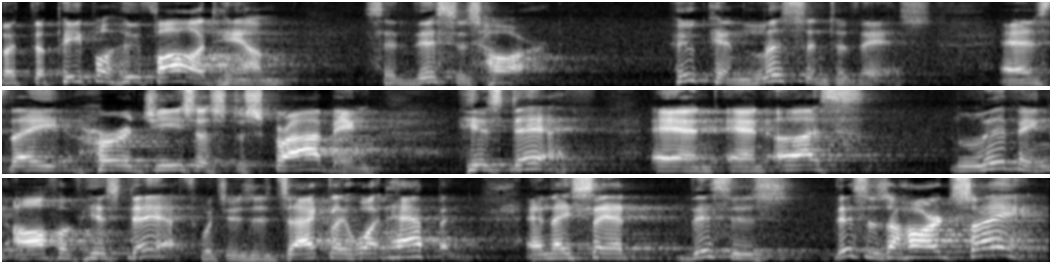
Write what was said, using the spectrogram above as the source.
but the people who followed him, said, This is hard. Who can listen to this? As they heard Jesus describing his death and, and us living off of his death, which is exactly what happened. And they said, This is this is a hard saying.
